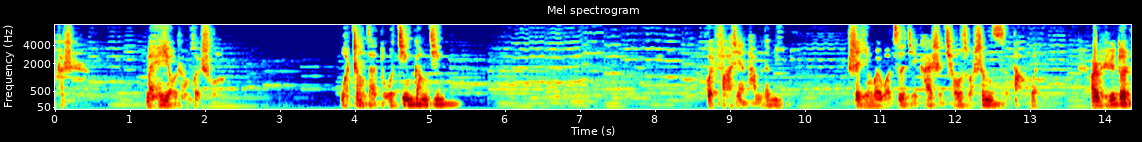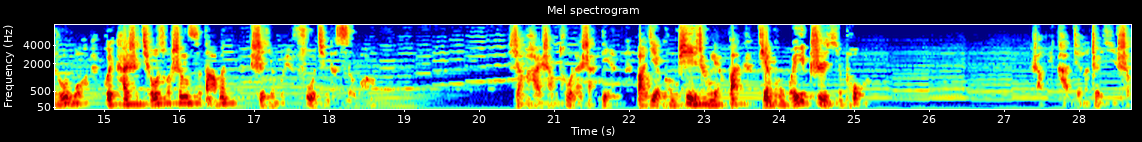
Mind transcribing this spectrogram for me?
可是没有人会说，我正在读《金刚经》，会发现他们的秘密，是因为我自己开始求索生死大问，而愚钝如我会开始求索生死大问，是因为父亲的死亡，像海上突来闪电，把夜空劈成两半，天空为之一破。让你看见了这一生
